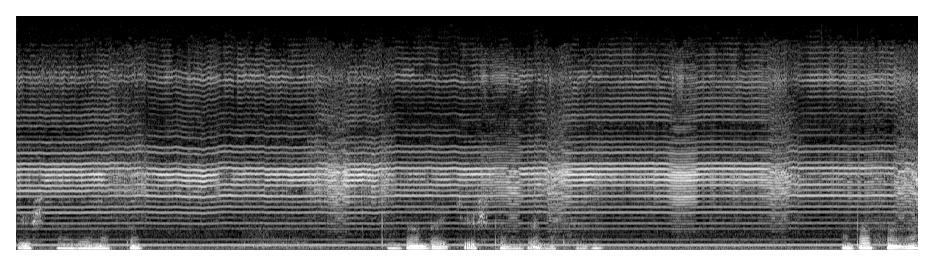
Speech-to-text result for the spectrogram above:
iki üç tane düğüm attım. Buradan da iki üç tane düğüm atıyorum. Ondan sonra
